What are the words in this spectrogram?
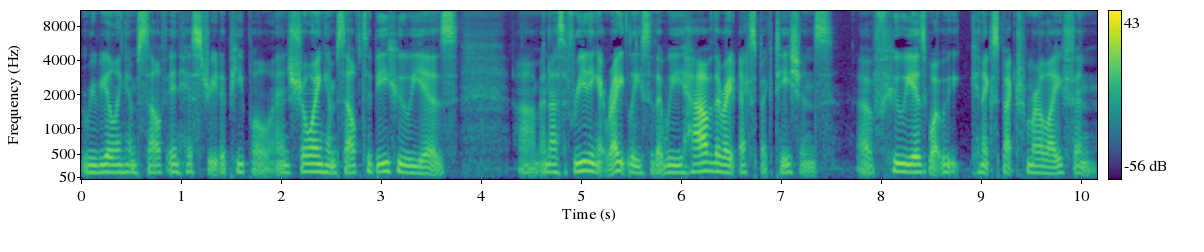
revealing himself in history to people and showing himself to be who he is, um, and us reading it rightly so that we have the right expectations of who he is, what we can expect from our life, and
